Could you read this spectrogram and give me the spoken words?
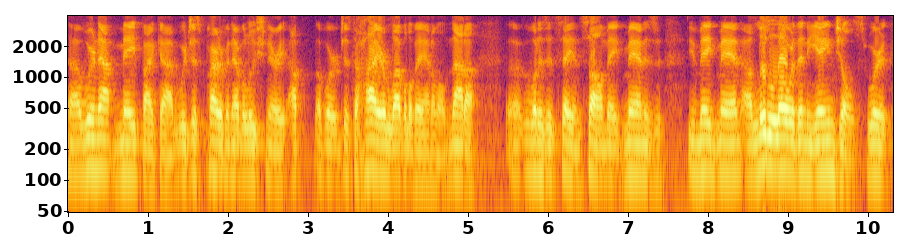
uh, we're not made by God. We're just part of an evolutionary up. We're just a higher level of animal, not a. Uh, what does it say in Psalm 8? Man is you made man a little lower than the angels. We're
